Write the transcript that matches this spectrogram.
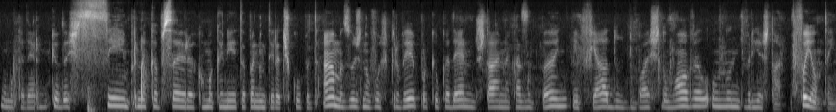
no meu caderno que eu deixo sempre na cabeceira com uma caneta para não ter a desculpa de ah, mas hoje não vou escrever porque o caderno está na casa de banho, enfiado debaixo do móvel onde não deveria estar. Foi ontem.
